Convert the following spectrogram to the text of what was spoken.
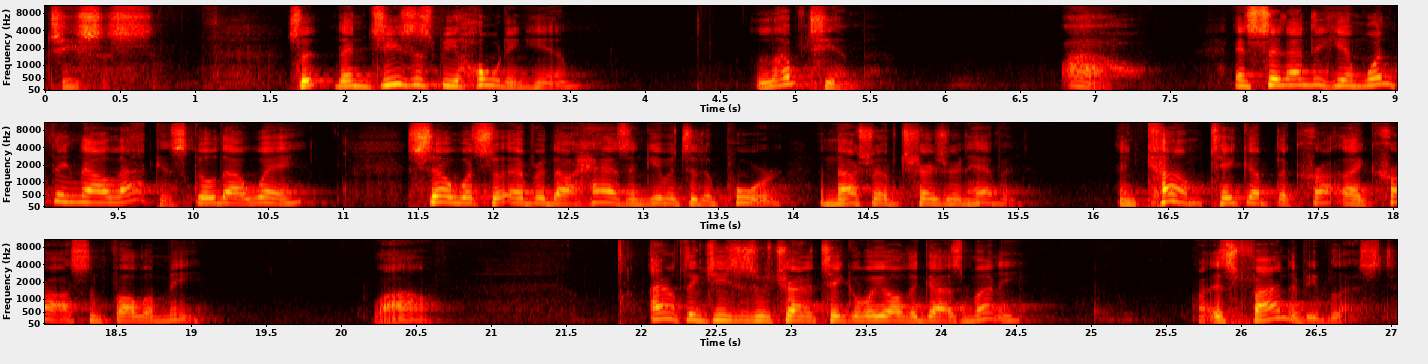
Jesus. So then Jesus, beholding him, loved him. Wow. And said unto him, One thing thou lackest, go thy way, sell whatsoever thou hast, and give it to the poor, and thou shalt have treasure in heaven. And come, take up the thy cross and follow me. Wow. I don't think Jesus was trying to take away all the guy's money. It's fine to be blessed.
